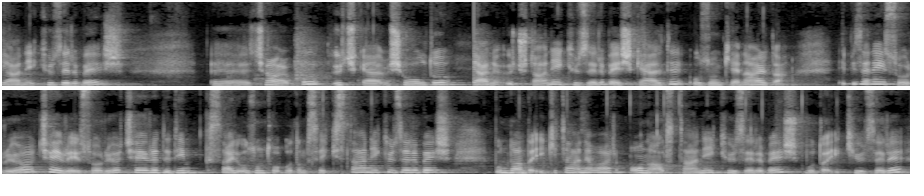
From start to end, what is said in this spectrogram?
Yani 2 üzeri 5 e, çarpı 3 gelmiş oldu. Yani 3 tane 2 üzeri 5 geldi uzun kenarda. E bize neyi soruyor? Çevreyi soruyor. Çevre dediğim kısayla uzun topladım 8 tane 2 üzeri 5. Bundan da 2 tane var. 16 tane 2 üzeri 5. Bu da 2 üzeri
